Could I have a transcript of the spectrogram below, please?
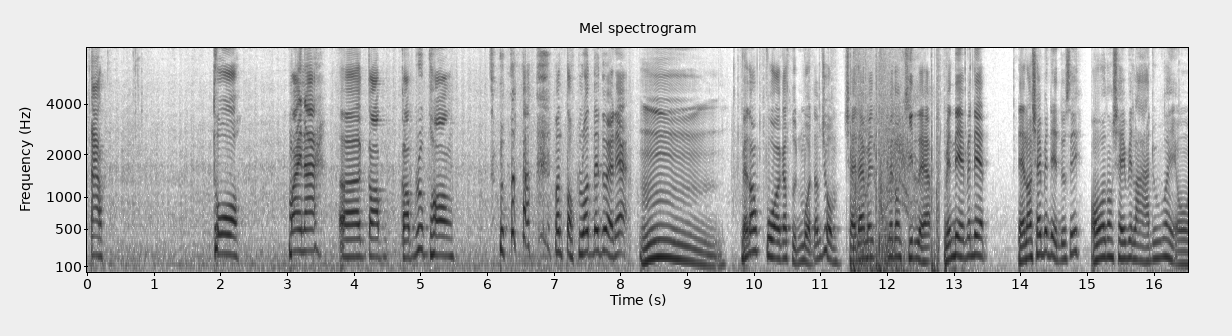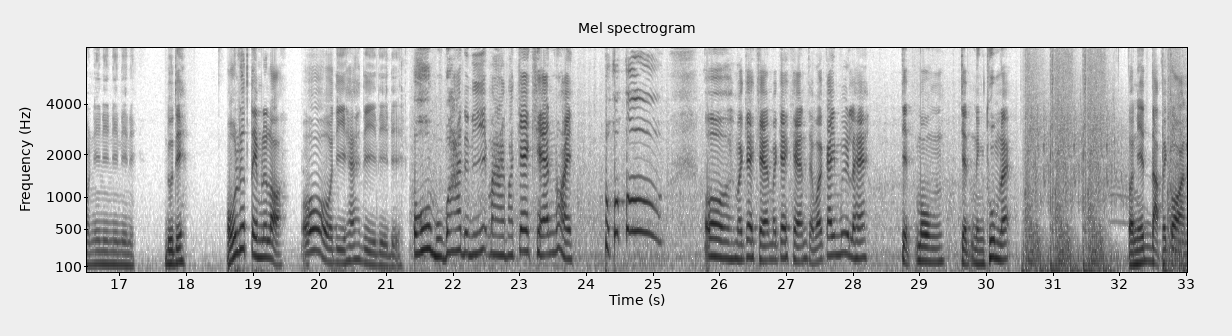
อ้าวโทรไม่นะเอ่อกรอบกรอบรูปทอง มันตกรถได้ด้วยเนี่ย อืม ไม่ต้องกลัวกระสุนหมดท่านผู้ชม ใช้ได้ไม่ไม่ต้องคิดเลยครับเบนเดดเบนเดดเดี๋ยวเราใช้เบนเดดดูสิโอ้ต้องใช้เวลาด้วย โอ้นี่นี่นี่นี่นี่ดูดิโอ้เลือดเต็มเลยเหรอ โอ้ดีแฮะ ดีดีดีโอ้หมู่บ้านอันนี้มามาแก้แค้นหน่อย โอ้โหโอ้มาแก้แค้นมาแก้แค้นแต่ว่าใกล้มืดแล้วฮะเจ็ดโมงเจ็ดหนึ่งทุ่มแล้ว ตอนนี้ดับไปก่อน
